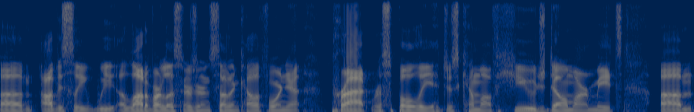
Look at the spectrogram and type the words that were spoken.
Um, obviously, we a lot of our listeners are in Southern California. Pratt, Rispoli just come off huge Del Mar meets. Um,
